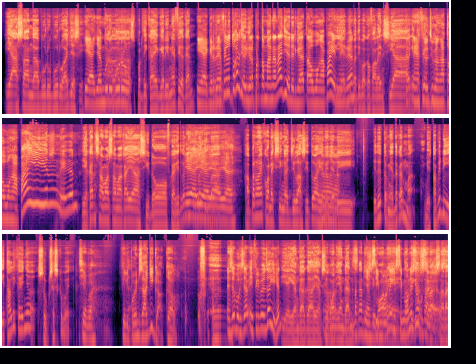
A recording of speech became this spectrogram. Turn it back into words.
Ya asal nggak buru-buru aja sih. Iya jangan buru-buru. Seperti kayak Gary Neville kan. Iya Gary Neville itu kan gara-gara pertemanan aja dan nggak tahu mau ngapain Iya, ya kan. tiba-tiba ke Valencia. Kayak gitu Neville kan. juga nggak tahu mau ngapain ya kan. Ya kan sama-sama kayak Sidov kayak gitu kan Iya, tiba-tiba iya, iya, iya. apa namanya koneksi nggak jelas itu akhirnya Ah. jadi itu ternyata kan mak tapi di Italia kayaknya sukses kebay. Siapa? Filippo Inzaghi gagal. Eh siapa siapa? Eh, Filippo Inzaghi kan? Iya yang gagal yang Simone yang ganteng kan yang Simone- Simone Tapi kan secara, secara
